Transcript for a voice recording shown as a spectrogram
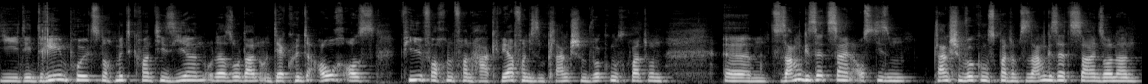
die, den Drehimpuls noch mit quantisieren oder so dann. Und der könnte auch aus Vielfachen von H quer, von diesem Planck'schen Wirkungsquantum ähm, zusammengesetzt sein, aus diesem Planck'schen Wirkungsquantum zusammengesetzt sein, sondern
